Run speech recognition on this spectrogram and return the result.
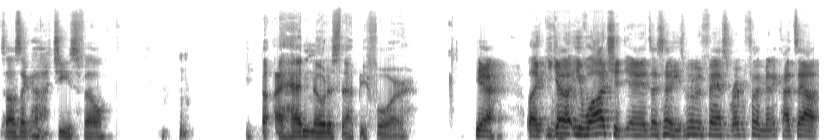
So I was like, oh, geez, Phil. I hadn't noticed that before. Yeah, like you gotta you watch it, and as I said, he's moving fast. Right before the minute cuts out,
